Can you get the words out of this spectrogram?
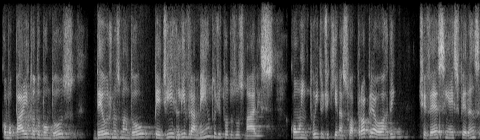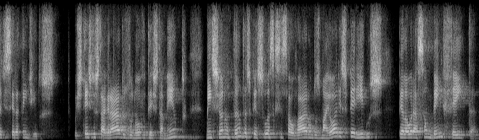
Como Pai todo bondoso, Deus nos mandou pedir livramento de todos os males, com o intuito de que, na sua própria ordem, tivessem a esperança de ser atendidos. Os textos sagrados do Novo Testamento mencionam tantas pessoas que se salvaram dos maiores perigos pela oração bem feita,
